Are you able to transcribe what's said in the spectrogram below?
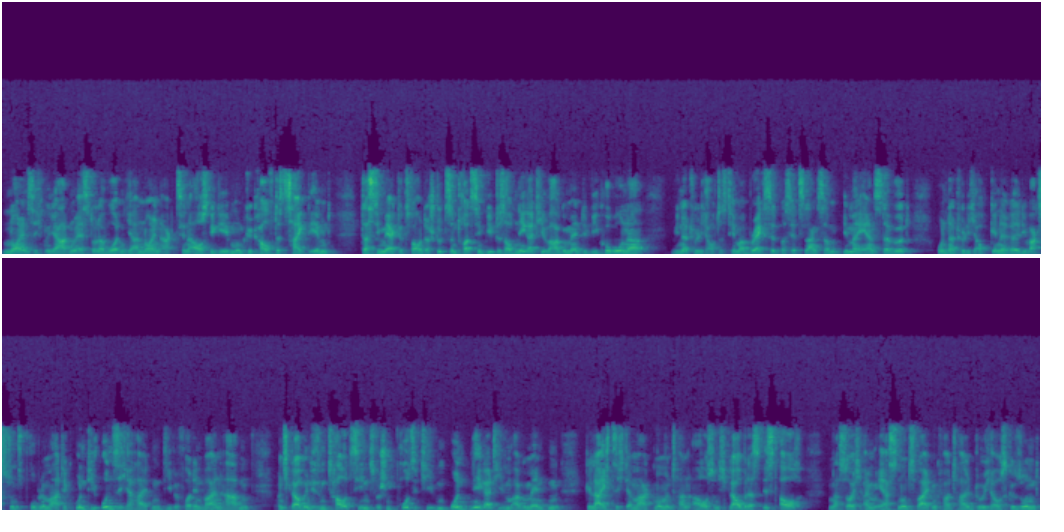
95 Milliarden US-Dollar wurden hier an neuen Aktien ausgegeben und gekauft. Das zeigt eben, dass die Märkte zwar unterstützt sind, trotzdem gibt es auch negative Argumente wie Corona, wie natürlich auch das Thema Brexit, was jetzt langsam immer ernster wird und natürlich auch generell die Wachstumsproblematik und die Unsicherheiten, die wir vor den Wahlen haben. Und ich glaube, in diesem Tauziehen zwischen positiven und negativen Argumenten gleicht sich der Markt momentan aus. Und ich glaube, das ist auch nach solch einem ersten und zweiten Quartal durchaus gesund,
